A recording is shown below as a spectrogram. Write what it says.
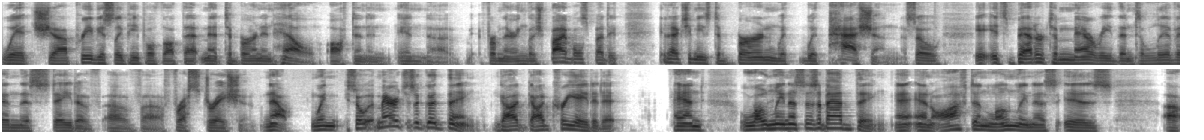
which uh, previously people thought that meant to burn in hell, often in, in uh, from their English Bibles, but it, it actually means to burn with, with passion. So it, it's better to marry than to live in this state of, of uh, frustration. Now, when so marriage is a good thing. God God created it, and loneliness is a bad thing, and, and often loneliness is uh,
